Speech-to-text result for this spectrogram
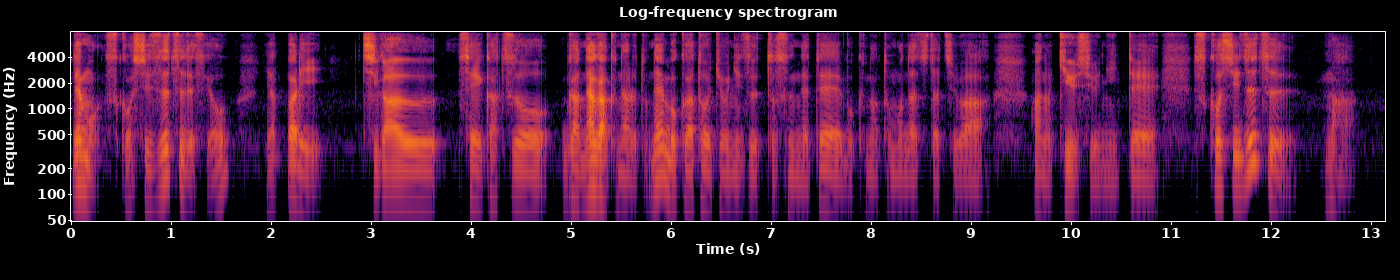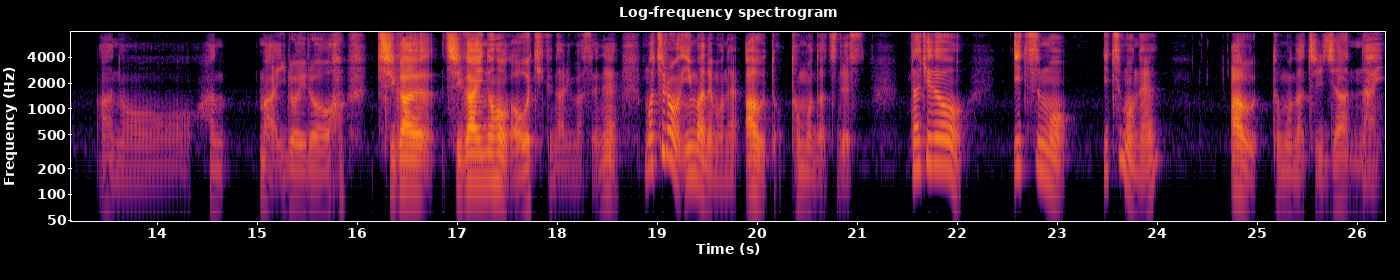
でも少しずつですよやっぱり違う生活をが長くなるとね僕は東京にずっと住んでて僕の友達たちはあの九州にいて少しずつまああのはまあいろいろ 違う違いの方が大きくなりますよね。もちろん今でもね会うと友達です。だけどいつもいつもね会う友達じゃない。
